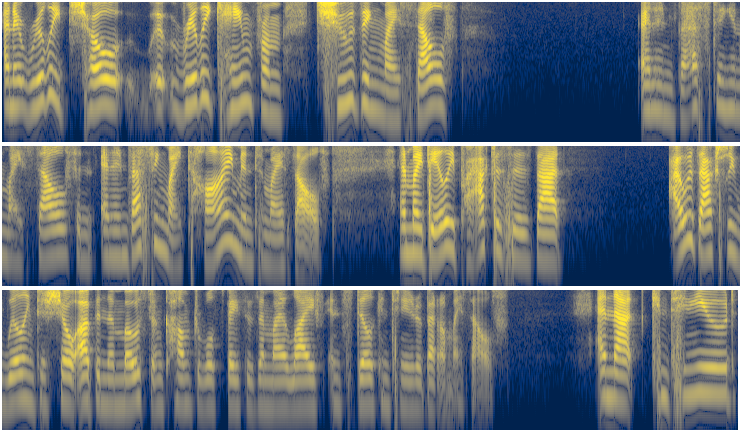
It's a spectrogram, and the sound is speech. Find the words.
And it really cho it really came from choosing myself and investing in myself and, and investing my time into myself and my daily practices that I was actually willing to show up in the most uncomfortable spaces in my life and still continue to bet on myself. And that continued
